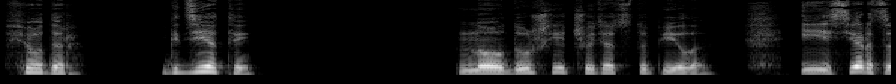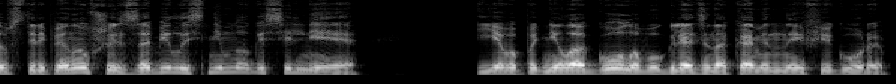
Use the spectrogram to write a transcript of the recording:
«Федор, где ты?» Но удушье чуть отступило, и сердце, встрепенувшись, забилось немного сильнее. Ева подняла голову, глядя на каменные фигуры.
